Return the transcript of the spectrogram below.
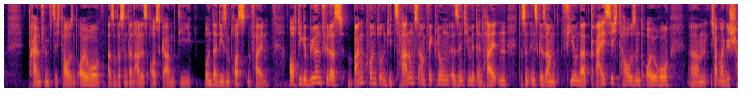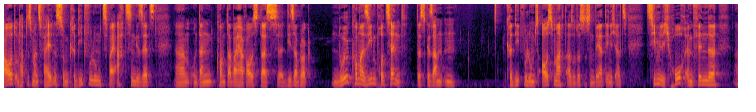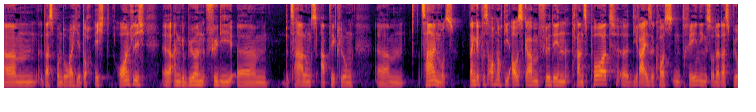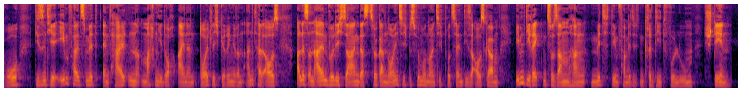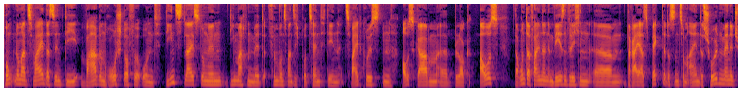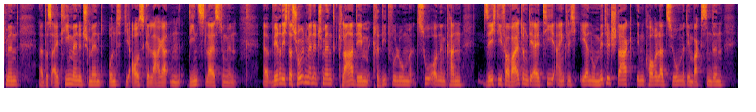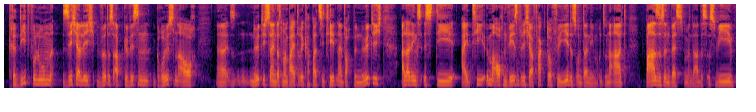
53.000 Euro. Also das sind dann alles Ausgaben, die unter diesem Posten fallen. Auch die Gebühren für das Bankkonto und die Zahlungsabwicklung äh, sind hiermit enthalten. Das sind insgesamt 430.000 Euro. Ähm, ich habe mal geschaut und habe das mal ins Verhältnis zum Kreditvolumen 2018 gesetzt. Ähm, und dann kommt dabei heraus, dass äh, dieser Block 0,7 Prozent des gesamten Kreditvolumens ausmacht. Also das ist ein Wert, den ich als ziemlich hoch empfinde, ähm, dass Bondora hier doch echt ordentlich äh, an Gebühren für die ähm, Bezahlungsabwicklung ähm, zahlen muss. Dann gibt es auch noch die Ausgaben für den Transport, äh, die Reisekosten, Trainings oder das Büro. Die sind hier ebenfalls mit enthalten, machen jedoch einen deutlich geringeren Anteil aus. Alles an allem würde ich sagen, dass circa 90 bis 95 Prozent dieser Ausgaben im direkten Zusammenhang mit dem vermittelten Kreditvolumen stehen. Punkt Nummer zwei, das sind die Waren, Rohstoffe und Dienstleistungen. Die machen mit 25 Prozent den zweitgrößten Ausgabenblock aus. Darunter fallen dann im Wesentlichen ähm, drei Aspekte. Das sind zum einen das Schuldenmanagement, äh, das IT-Management und die ausgelagerten Dienstleistungen. Äh, während ich das Schuldenmanagement klar dem Kreditvolumen zuordnen kann, sehe ich die Verwaltung der IT eigentlich eher nur mittelstark in Korrelation mit dem wachsenden Kreditvolumen. Sicherlich wird es ab gewissen Größen auch äh, nötig sein, dass man weitere Kapazitäten einfach benötigt. Allerdings ist die IT immer auch ein wesentlicher Faktor für jedes Unternehmen und so eine Art Basisinvestment da. Das ist wie,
